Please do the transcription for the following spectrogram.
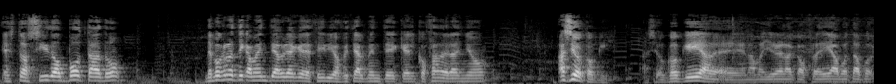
Esto ha sido votado. Democráticamente habría que decir y oficialmente que el cofre del año ha sido Coqui. Ha sido Coqui, la mayoría de la cofradía ha votado por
